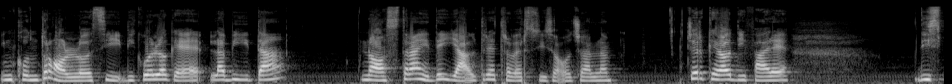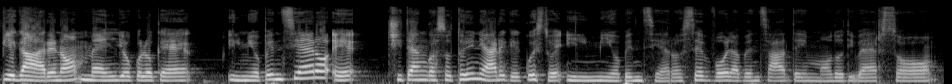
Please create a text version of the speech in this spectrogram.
in controllo, sì, di quello che è la vita nostra e degli altri attraverso i social. Cercherò di fare, di spiegare no, meglio quello che è il mio pensiero e ci tengo a sottolineare che questo è il mio pensiero, se voi la pensate in modo diverso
